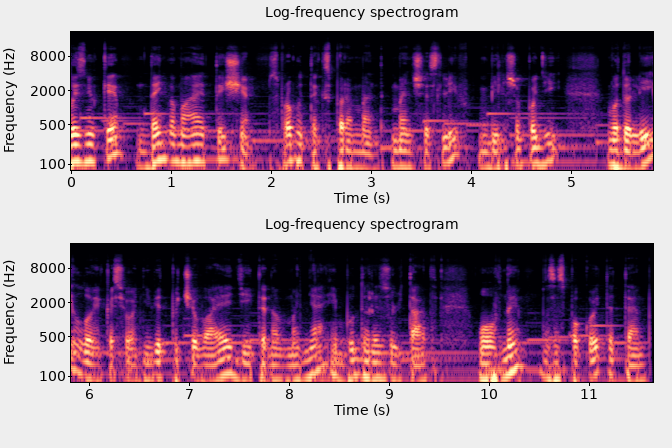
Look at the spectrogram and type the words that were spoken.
Близнюки, день вимагає тиші. Спробуйте експеримент. Менше слів, більше подій. Водолій, логіка сьогодні відпочиває, дійте навмання і буде результат. Овни, заспокойте темп.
